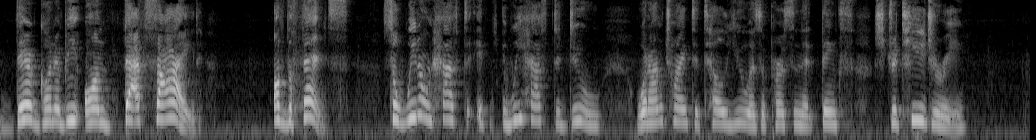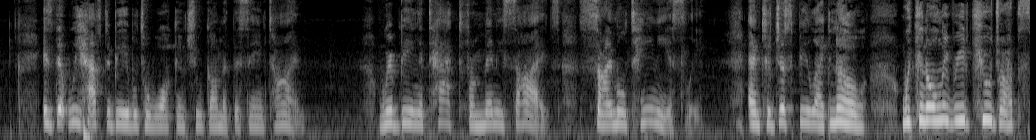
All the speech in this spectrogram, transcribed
they're going to be on that side of the fence. So we don't have to, it, we have to do what I'm trying to tell you as a person that thinks strategery is that we have to be able to walk and chew gum at the same time. We're being attacked from many sides simultaneously. And to just be like, no, we can only read Q drops.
